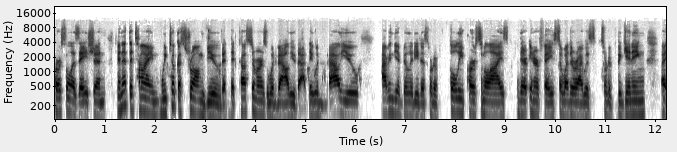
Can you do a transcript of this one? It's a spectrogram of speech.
personalization. And at the time, we took a strong view that, that customers would value that. They would value having the ability to sort of fully personalize their interface. So whether I was sort of beginning uh,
